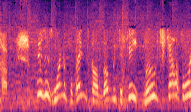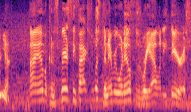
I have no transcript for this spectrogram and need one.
cucks. There's this wonderful thing called Vote with Your Feet. Move to California. I am a conspiracy factualist, and everyone else is a reality theorist.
